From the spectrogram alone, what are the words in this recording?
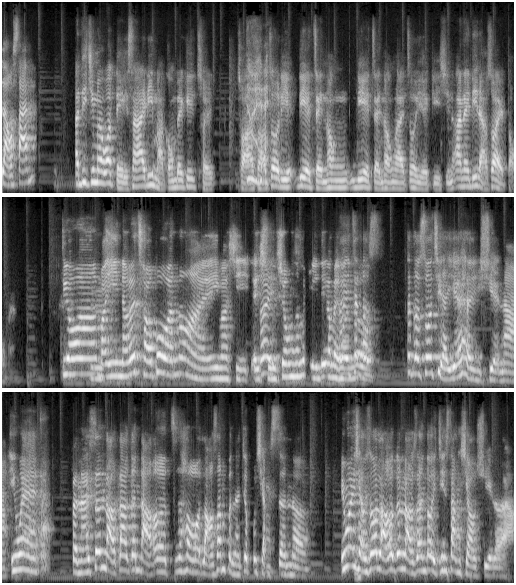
老三，啊，你即摆我第三个，你嘛讲要去找找找做你你的前锋，你的前锋来做伊的机身，安尼你哪算会动的？对啊，万一若要超破安怎诶，伊嘛是会受伤，什么你个没烦恼所以这个。这个说起来也很悬啊，因为本来生老大跟老二之后，老三本来就不想生了，因为想说老二跟老三都已经上小学了啊，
